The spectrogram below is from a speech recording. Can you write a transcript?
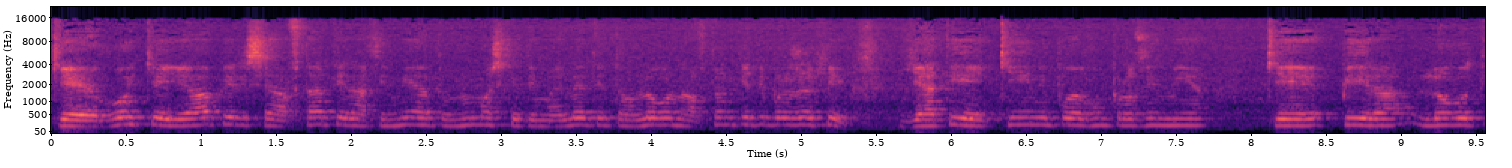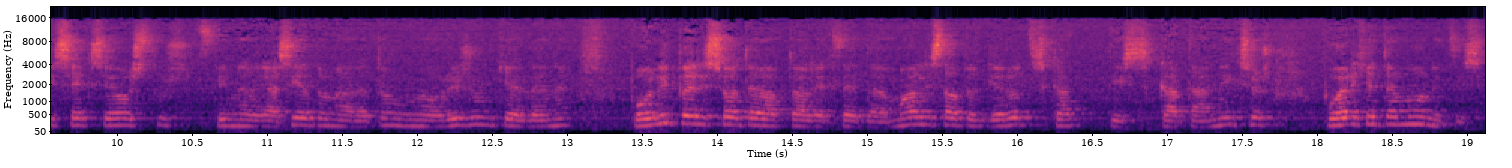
και εγώ και οι άπειροι σε αυτά τη ραθυμία του νου μας και τη μελέτη των λόγων αυτών και την προσοχή. Γιατί εκείνοι που έχουν προθυμία και πείρα λόγω της έξεώς τους στην εργασία των αρετών γνωρίζουν και λένε πολύ περισσότερα από τα λεχθέντα, μάλιστα τον καιρό της, κα, της κατανήξεως που έρχεται μόνη της.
